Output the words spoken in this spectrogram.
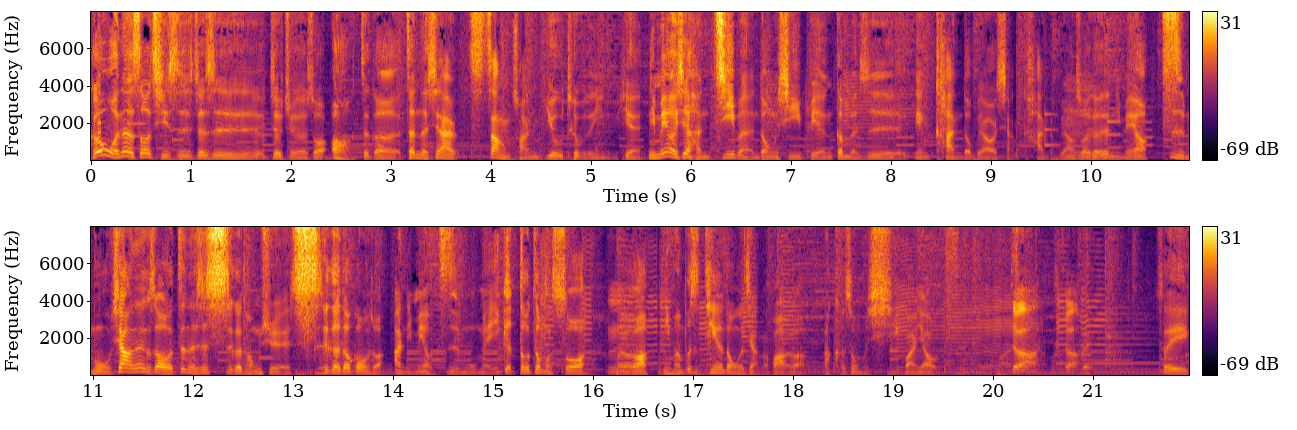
可是我那个时候其实就是就觉得说，哦，这个真的现在上传 YouTube 的影片，你没有一些很基本的东西，别人根本是连看都不要想看的。比方说，就是你没有字幕，像那个时候真的是十个同学，十个。都跟我说啊，你没有字幕，每一个都这么说。嗯、我说你们不是听得懂我讲的话，是吧？啊，可是我们习惯要有字幕啊。对啊，对啊，对。所以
